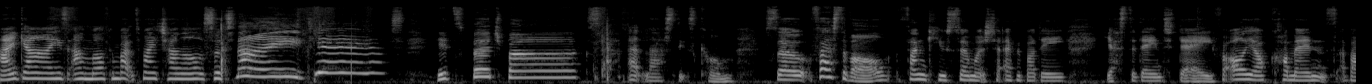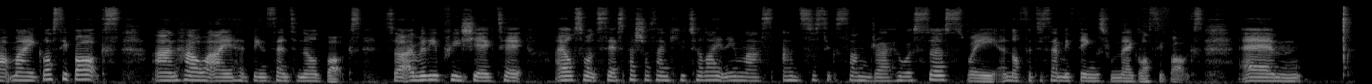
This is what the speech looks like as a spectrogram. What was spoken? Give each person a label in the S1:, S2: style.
S1: Hi guys and welcome back to my channel. So tonight, yes, it's Birchbox. At last it's come. So first of all, thank you so much to everybody yesterday and today for all your comments about my glossy box and how I had been sent an old box. So I really appreciate it. I also want to say a special thank you to Lightning Lass and Sussex Sandra who were so sweet and offered to send me things from their glossy box. Um,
